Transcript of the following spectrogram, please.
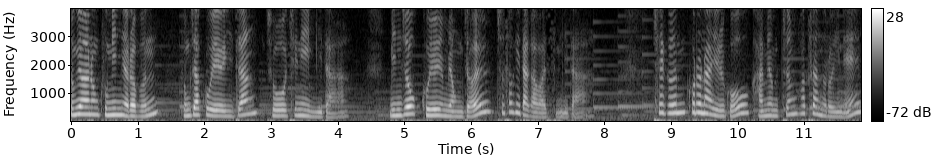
존경하는 구민 여러분, 동작구의 의장 조진희입니다. 민족 고유의 명절 추석이 다가왔습니다. 최근 코로나19 감염증 확산으로 인해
